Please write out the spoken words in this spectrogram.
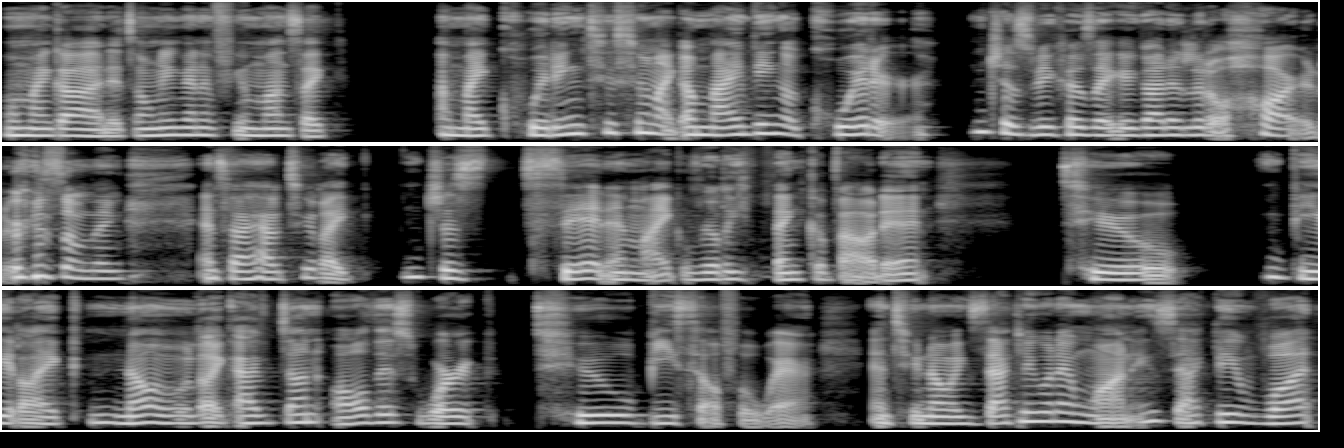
oh my God, it's only been a few months. Like, am I quitting too soon? Like, am I being a quitter just because like it got a little hard or something? And so I have to like just sit and like really think about it to be like, no, like I've done all this work to be self aware and to know exactly what I want, exactly what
